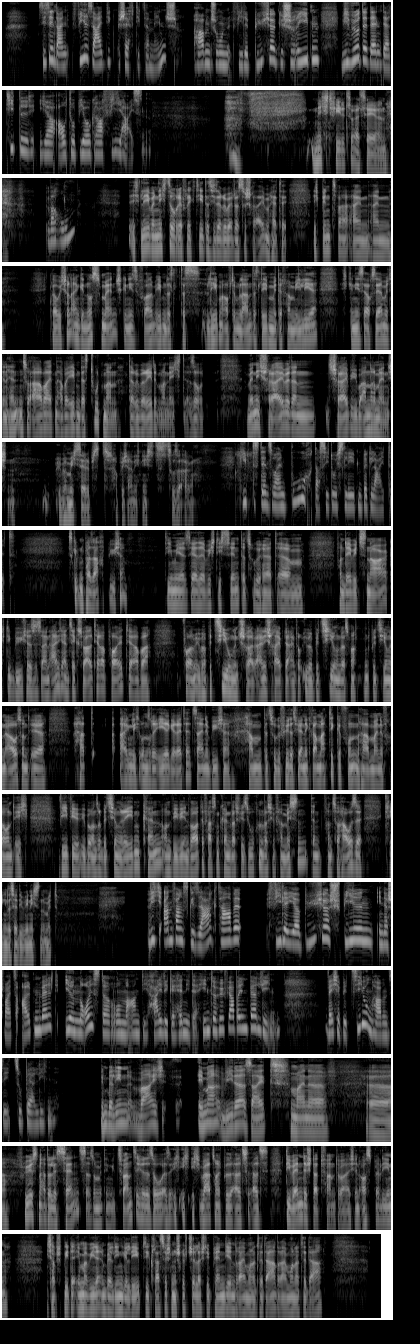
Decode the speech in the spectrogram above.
Sie sind ein vielseitig beschäftigter Mensch, haben schon viele Bücher geschrieben. Wie würde denn der Titel Ihrer Autobiografie heißen? Nicht viel zu erzählen. Warum? Ich lebe nicht so reflektiert, dass ich darüber etwas zu schreiben hätte. Ich bin zwar ein, ein glaube ich, schon ein Genussmensch, genieße vor allem eben das, das Leben auf dem Land, das Leben mit der Familie. Ich genieße auch sehr, mit den Händen zu arbeiten, aber eben das tut man, darüber redet man nicht. Also wenn ich schreibe, dann schreibe ich über andere Menschen. Über mich selbst habe ich eigentlich nichts zu sagen. Gibt es denn so ein Buch, das Sie durchs Leben begleitet? Es gibt ein paar Sachbücher, die mir sehr, sehr wichtig sind. Dazu gehört ähm, von David Snark die Bücher. Es ist ein, eigentlich ein Sexualtherapeut, der aber vor allem über Beziehungen schreibt. Eigentlich schreibt er einfach über Beziehungen. Was macht Beziehungen aus? Und er hat eigentlich unsere Ehe gerettet. Seine Bücher haben dazu geführt, dass wir eine Grammatik gefunden haben, meine Frau und ich, wie wir über unsere Beziehung reden können und wie wir in Worte fassen können, was wir suchen, was wir vermissen. Denn von zu Hause kriegen das ja die wenigsten mit. Wie ich anfangs gesagt habe, viele ihrer Bücher spielen in der Schweizer Alpenwelt. Ihr neuester Roman Die heilige Henny der Hinterhöfe aber in Berlin. Welche Beziehung haben Sie zu Berlin? In Berlin war ich immer wieder seit meiner äh, frühesten Adoleszenz, also mit irgendwie 20 oder so. Also ich, ich, ich war zum Beispiel, als, als die Wende stattfand, war ich in Ostberlin. Ich habe später immer wieder in Berlin gelebt, die klassischen Schriftstellerstipendien, drei Monate da, drei Monate da.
